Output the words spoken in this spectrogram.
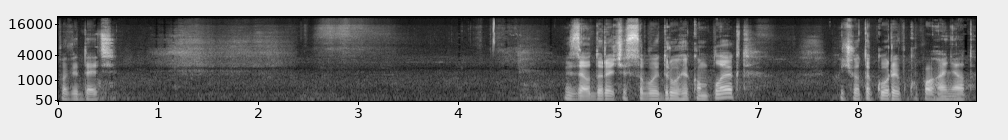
повідець. Взяв, до речі, з собою другий комплект. Хочу таку рибку поганяти.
